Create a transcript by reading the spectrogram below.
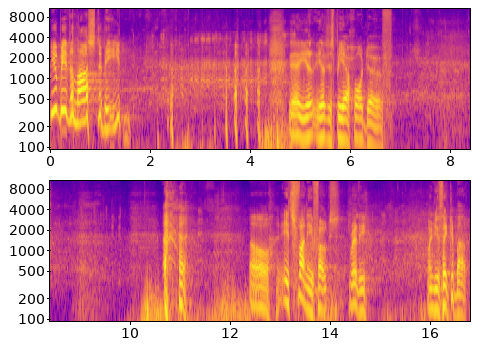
You'll be the last to be eaten. yeah, you'll, you'll just be a hors d'oeuvre. Oh, it's funny, folks, really, when you think about it.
